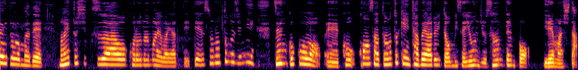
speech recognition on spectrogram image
海道まで毎年ツアーをコロナ前はやっていて、その当時に全国を、えーココンサートの時に食べ歩いたお店43店舗入れました。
